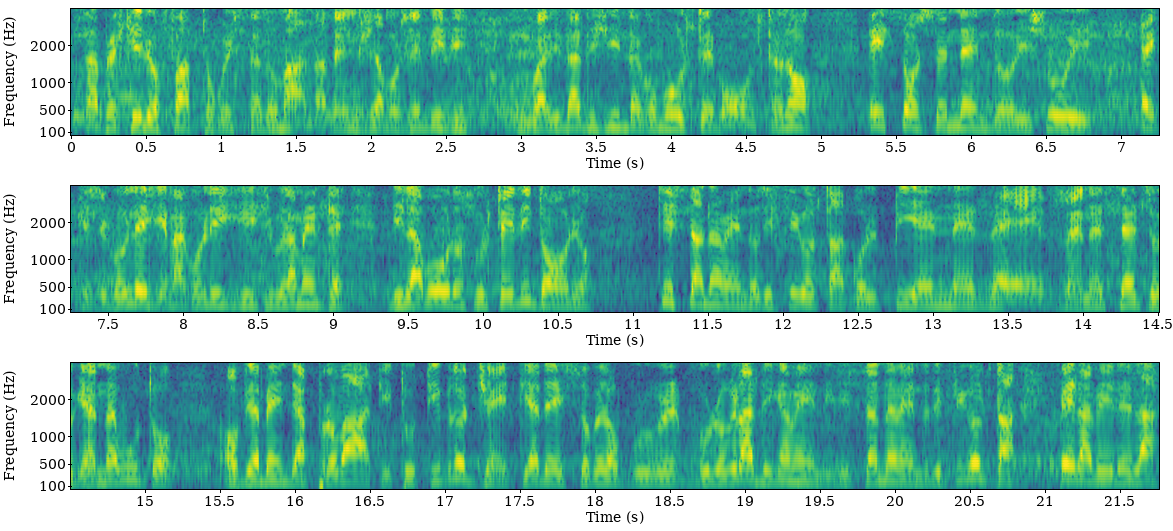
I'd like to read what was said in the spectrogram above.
Sa perché le ho fatto questa domanda? Lei ci siamo sentiti in qualità di sindaco molte volte, no? E sto sentendo i suoi ex colleghi, ma colleghi sicuramente di lavoro sul territorio, che stanno avendo difficoltà col PNRR, nel senso che hanno avuto ovviamente approvati tutti i progetti, adesso però buro- burocraticamente si stanno avendo difficoltà per avere la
